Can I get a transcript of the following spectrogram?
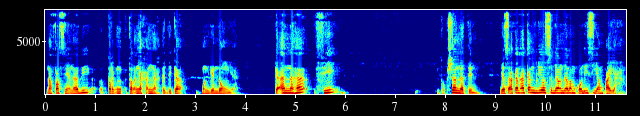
nafasnya Nabi terengah-engah ketika menggendongnya. Ka'annaha fi syanatin. Ya seakan-akan beliau sedang dalam kondisi yang payah.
